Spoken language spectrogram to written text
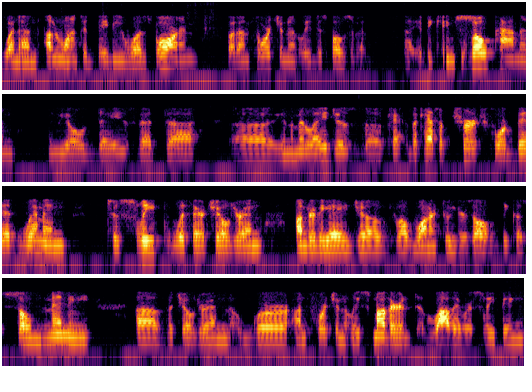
when an unwanted baby was born, but unfortunately dispose of it. Uh, it became so common in the old days that uh, uh, in the Middle Ages, the, the Catholic Church forbid women to sleep with their children under the age of uh, one or two years old because so many of the children were unfortunately smothered while they were sleeping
